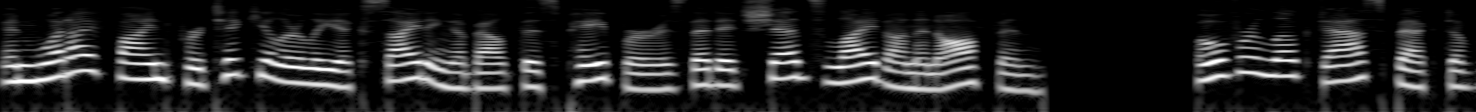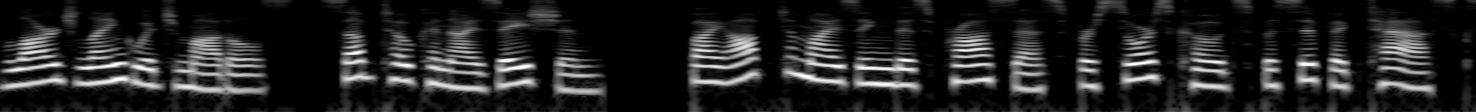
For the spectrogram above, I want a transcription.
And what I find particularly exciting about this paper is that it sheds light on an often overlooked aspect of large language models, subtokenization. By optimizing this process for source code specific tasks,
